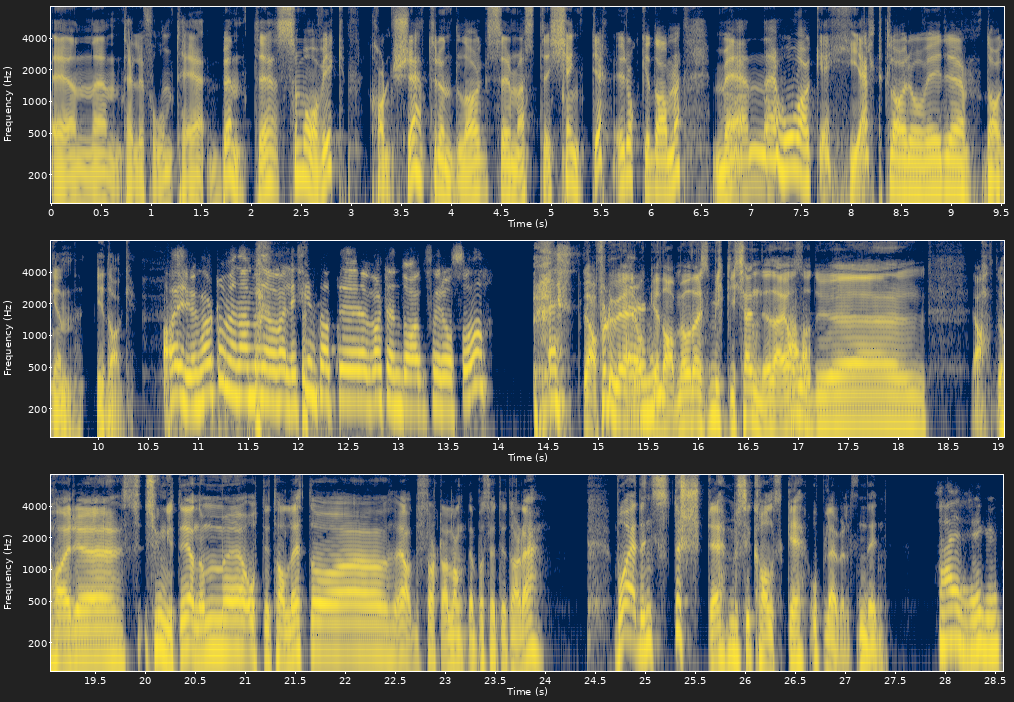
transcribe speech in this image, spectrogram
en telefon til Bente Småvik, kanskje Trøndelags mest kjente rockedame, men hun var ikke helt klar over dagen i dag. Jeg har aldri hørt om henne, men det var veldig fint at det ble en dag for oss òg. Ja, for du er rockedame, og den som ikke kjenner deg, altså du ja, du har uh, sunget det gjennom 80-tallet, og ja, du starta langt ned på 70-tallet. Hva er den største musikalske opplevelsen din? Herregud.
